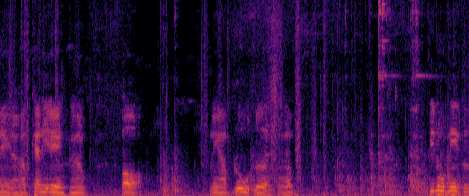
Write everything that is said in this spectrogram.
นี่นะครับ แค่นี้เองนะครับ ก็ นี่ครับรูดเลยนะครับ ที่รูดนี่คือ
